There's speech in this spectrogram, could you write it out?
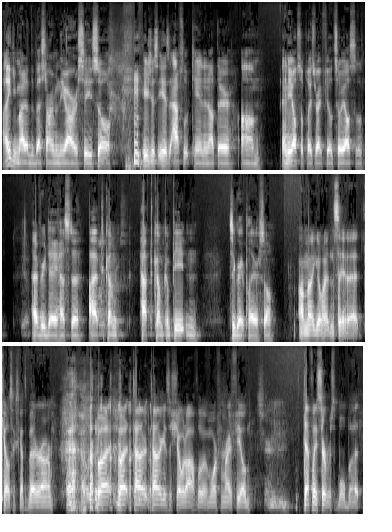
I think he might have the best arm in the RRC. So he's just he has absolute cannon out there. Um, and he also plays right field, so he also every day has to. I have to come have to come compete, and he's a great player. So. I'm gonna go ahead and say that Kelsick's got the better arm, but but Tyler Tyler gets to show it off a little bit more from right field. Sure. Mm-hmm. Definitely serviceable, but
